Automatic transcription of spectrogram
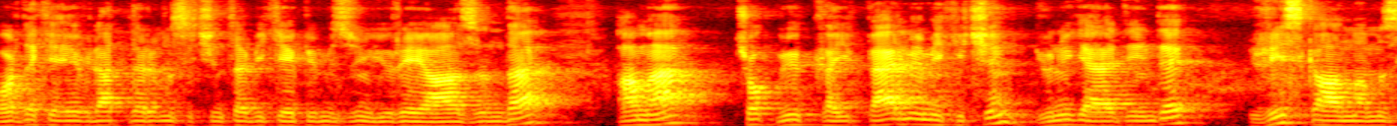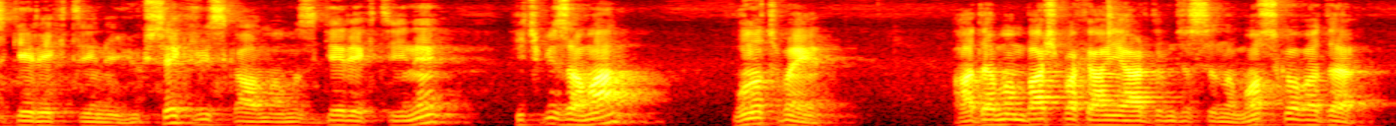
oradaki evlatlarımız için tabii ki hepimizin yüreği ağzında ama çok büyük kayıp vermemek için günü geldiğinde risk almamız gerektiğini, yüksek risk almamız gerektiğini hiçbir zaman unutmayın. Adamın başbakan yardımcısını Moskova'da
